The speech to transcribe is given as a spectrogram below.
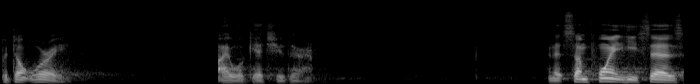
But don't worry, I will get you there. And at some point, he says,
